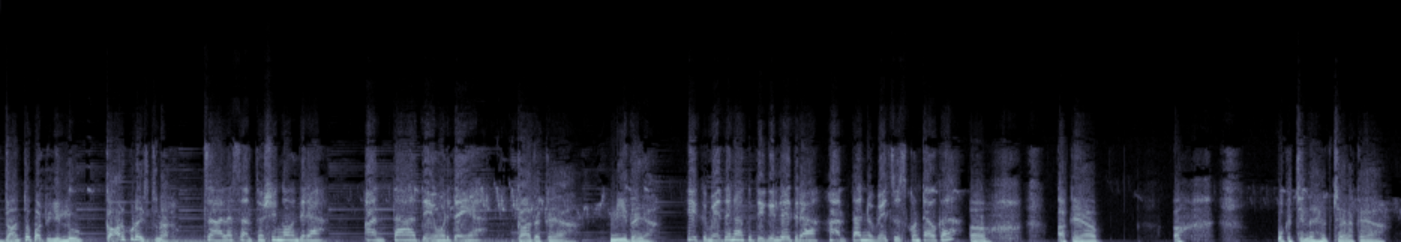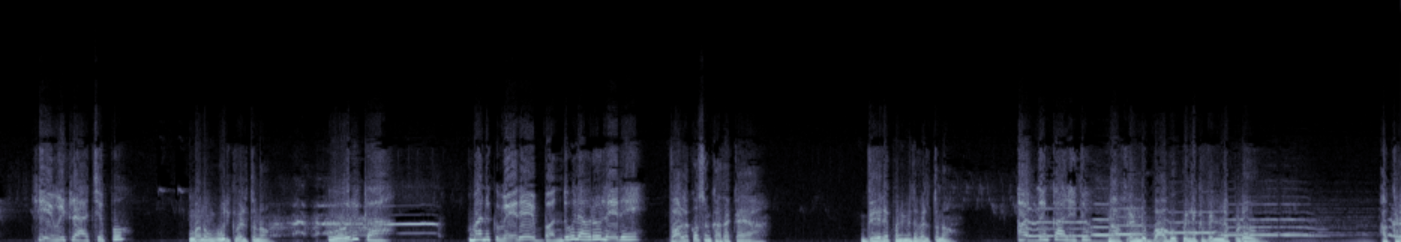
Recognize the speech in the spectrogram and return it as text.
దాంతో పాటు ఇల్లు కారు కూడా ఇస్తున్నారు. చాలా సంతోషంగా ఉందిరా. అంతా దేవుడి దయ. కాదక్కయ్య నీదయ్యా ఇక మీద నాకు దిగులేదురా అంతా నువ్వే చూసుకుంటావుగా? ఆ, అక్కయ్య ఆ, ఒక చిన్న హెల్ప్ చేయాలి అక్కయ్య ఏమిట్రా చెప్పు. మనం ఊరికి వెళ్తున్నాం. ఊరికా? మనకు వేరే బంధువులెవరూ లేరే? వాళ్ళ కోసం కాదక్కయ్య వేరే పని మీద వెళ్తున్నాం. అర్థం కాలేదు. నా ఫ్రెండ్ బాబు పెళ్ళికి వెళ్ళినప్పుడు అక్కడ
